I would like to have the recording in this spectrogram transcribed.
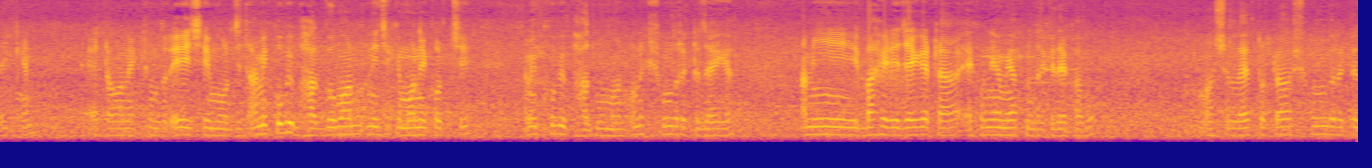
দেখেন, এটা অনেক সুন্দর, এই সেই মসজিদ। আমি খুবই ভাগ্যবান, নিজেকে মনে করছি, আমি খুবই ভাগ্যবান, অনেক সুন্দর একটা জায়গা। আমি বাহিরের জায়গাটা এখনই আমি আপনাদেরকে দেখাবো। মার্শাল্লাহ এতটা সুন্দর একটা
